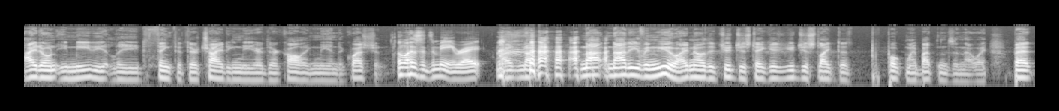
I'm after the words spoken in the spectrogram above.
I don't immediately think that they're chiding me or they're calling me into question. Unless it's me, right? I, not, not, not even you. I know that you just take it. You just like to poke my buttons in that way. But,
